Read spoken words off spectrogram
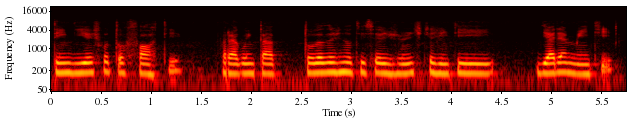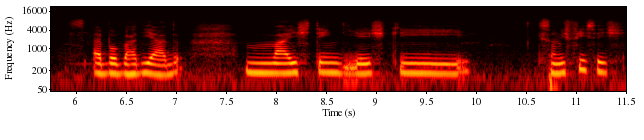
tem dias que eu estou forte para aguentar todas as notícias ruins que a gente diariamente é bombardeado, mas tem dias que, que são difíceis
